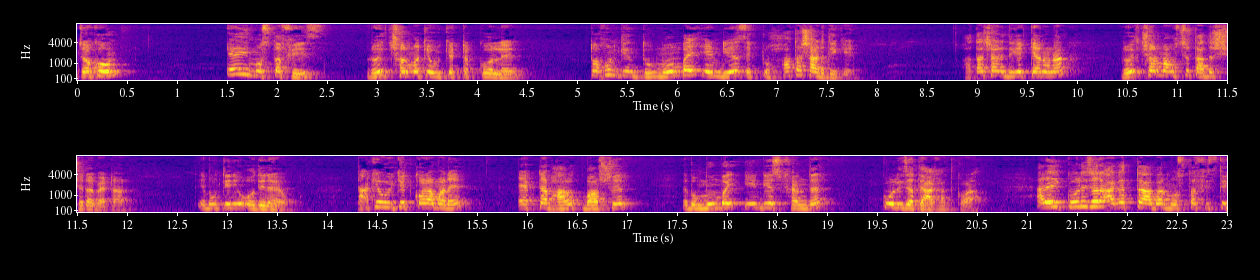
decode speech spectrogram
যখন এই মোস্তাফিজ রোহিত শর্মাকে উইকেটটা করলেন, তখন কিন্তু মুম্বাই ইন্ডিয়ান্স একটু হতাশার দিকে। হতাশার দিকে কেননা রোহিত শর্মা হচ্ছে তাদের সেরা ব্যাটার এবং তিনি অধিনায়ক। তাকে উইকেট করা মানে একটা ভারতবর্ষের এবং মুম্বাই ইন্ডিয়ান্স ফ্যানদের কলিজাতে আঘাত করা। আর এই কলিজার আঘাতটা আবার মোস্তাফিজকে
